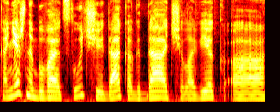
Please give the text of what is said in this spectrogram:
Конечно, бывают случаи, да, когда человек э,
